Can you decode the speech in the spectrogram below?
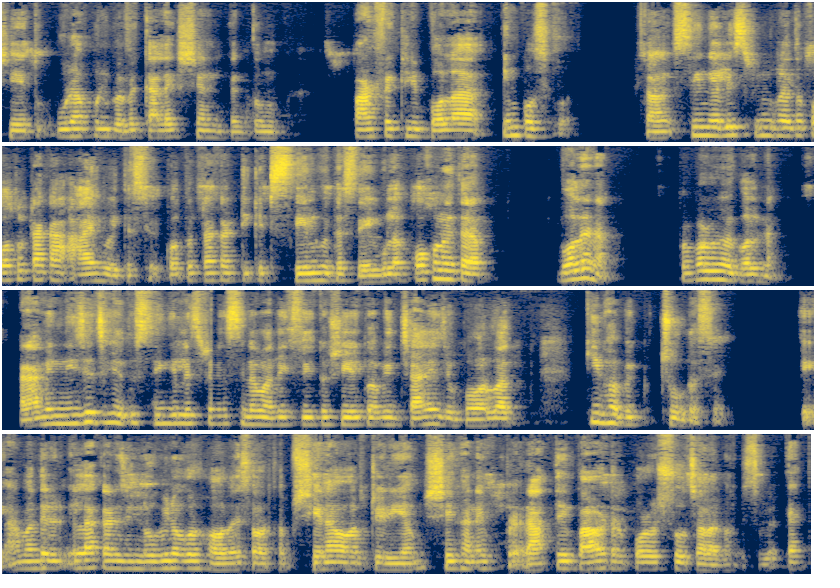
সেহেতু পুরাপুরি ভাবে কালেকশন একদম পারফেক্টলি বলা ইম্পসিবল কারণ সিঙ্গেল স্ক্রিন গুলোতে কত টাকা আয় হইতেছে, কত টাকা টিকিট সেল হইতেছে, এগুলা কখনোই তারা বলে না। প্রপার ভাবে বলে না। আর আমি নিজে যেহেতু সিঙ্গেল স্ক্রিনের সিনেমা দেখছি, তো সেহেতু আমি জানি যে বরবাদ কীভাবে চলতেছে। আমাদের এলাকার যে নবীনগর হল আছে, অর্থাৎ সেনা অডিটোরিয়াম, সেখানে রাতে বারোটার পর শো চালানো হয়েছিল। এত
